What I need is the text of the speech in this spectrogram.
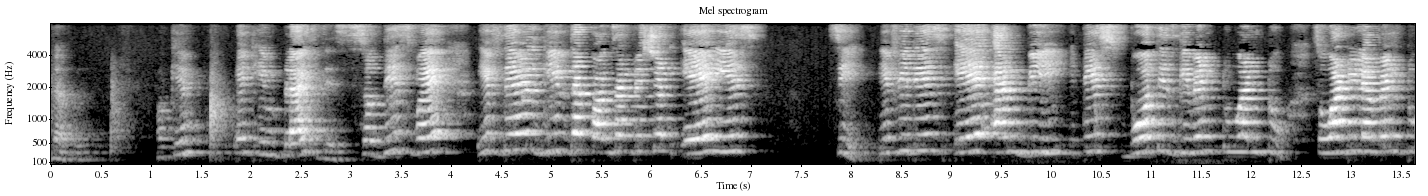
Double. Okay? It implies this. So this way if they will give the concentration a is see if it is a and b it is both is given 2 and 2 so what will happen? 2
